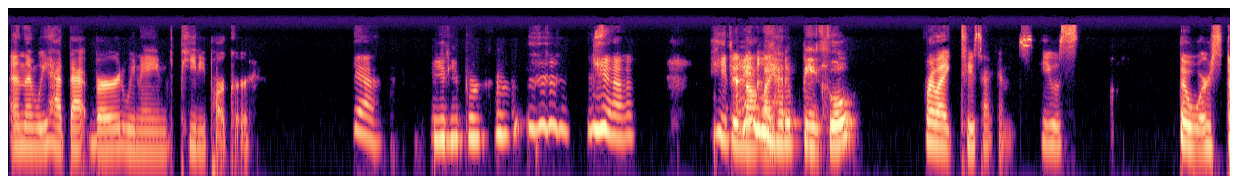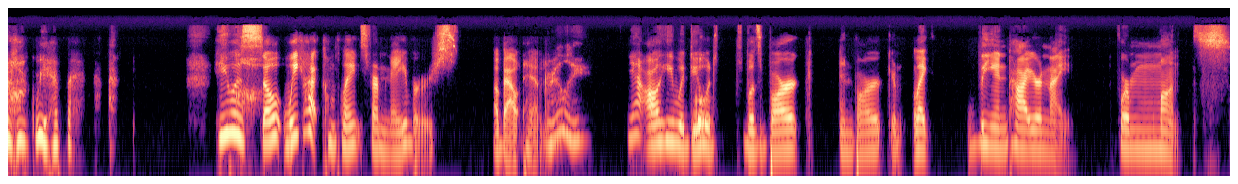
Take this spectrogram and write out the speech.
And then we had that bird we named Petey Parker. Yeah. Petey Parker. yeah. He did didn't not like he had a beagle. for like two seconds. He was the worst dog we ever had. He was so we got complaints from neighbors about him. Really? Yeah, all he would do Oh. was, was bark and bark and like the entire night for months.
